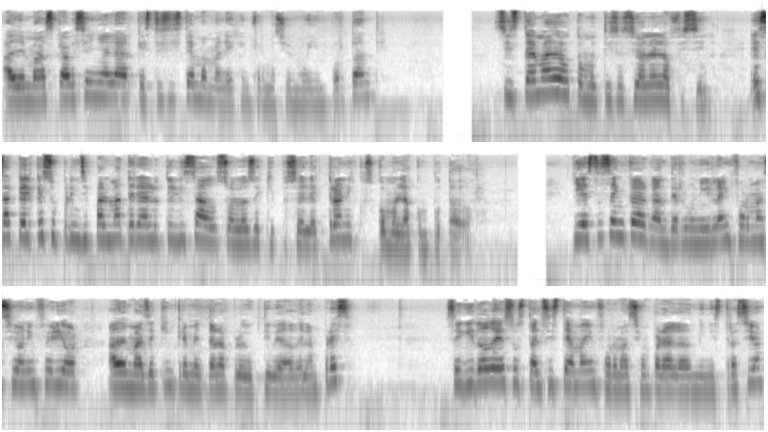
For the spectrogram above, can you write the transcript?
Además, cabe señalar que este sistema maneja información muy importante. Sistema de automatización en la oficina. Es aquel que su principal material utilizado son los equipos electrónicos, como la computadora y estos se encargan de reunir la información inferior, además de que incrementan la productividad de la empresa. Seguido de eso está el sistema de información para la administración.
